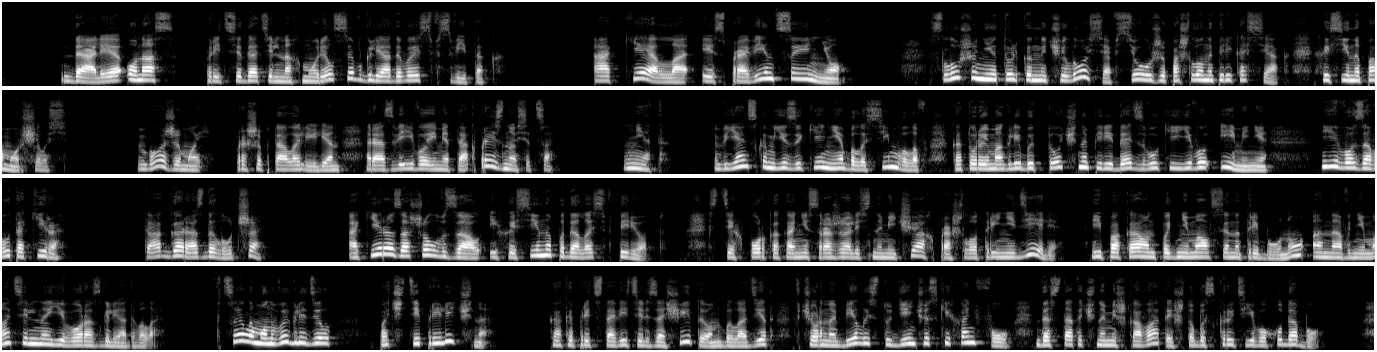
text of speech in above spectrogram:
«Далее у нас...» Председатель нахмурился, вглядываясь в свиток. Акелла из провинции Нё. Слушание только началось, а все уже пошло наперекосяк. Хысина поморщилась. «Боже мой!» – прошептала Лилиан. «Разве его имя так произносится?» «Нет». В янском языке не было символов, которые могли бы точно передать звуки его имени. Его зовут Акира. Так гораздо лучше. Акира зашел в зал, и Хесина подалась вперед. С тех пор, как они сражались на мечах, прошло три недели, и пока он поднимался на трибуну, она внимательно его разглядывала. В целом он выглядел почти прилично. Как и представитель защиты, он был одет в черно-белый студенческий ханьфу, достаточно мешковатый, чтобы скрыть его худобу.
